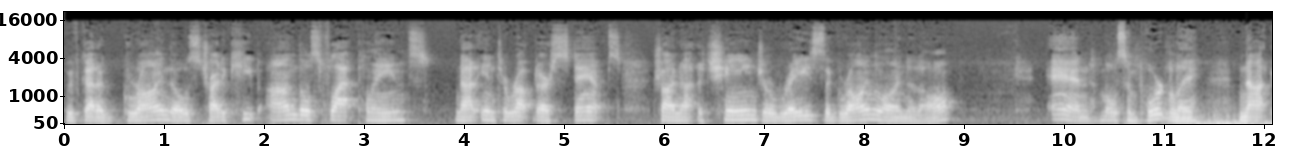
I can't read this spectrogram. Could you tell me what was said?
we've got to grind those try to keep on those flat planes not interrupt our stamps try not to change or raise the grind line at all and most importantly not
